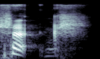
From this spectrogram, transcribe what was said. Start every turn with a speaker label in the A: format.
A: Shucks.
